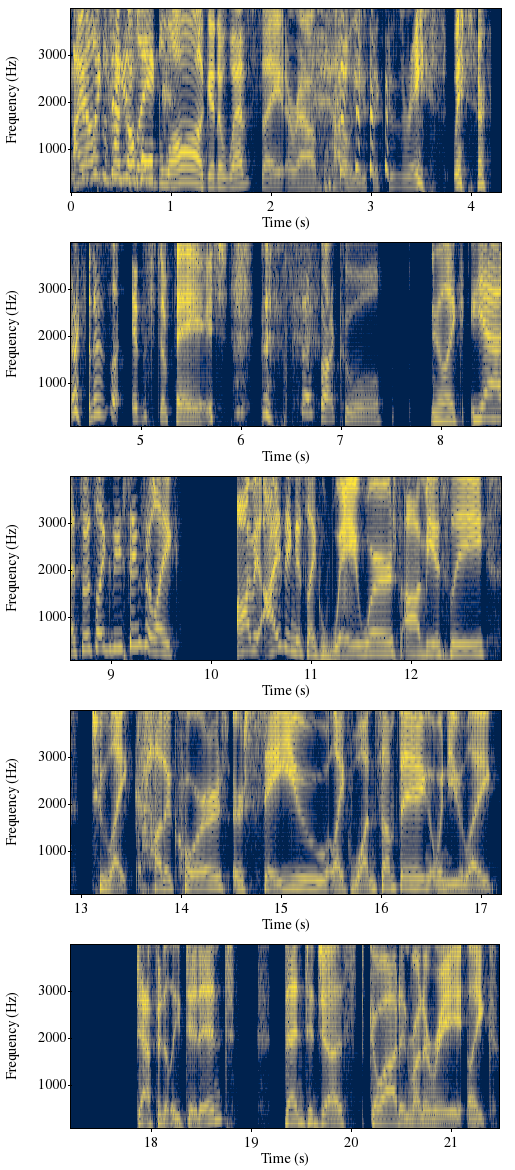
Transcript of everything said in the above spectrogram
I also like, has a whole blog and a website around how he's like this race winner and his Insta page. That's, that's not cool. You're like, yeah. So it's like these things are like, obvi- I think it's like way worse, obviously, to like cut a course or say you like won something when you like definitely didn't, than to just go out and run a rate, like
